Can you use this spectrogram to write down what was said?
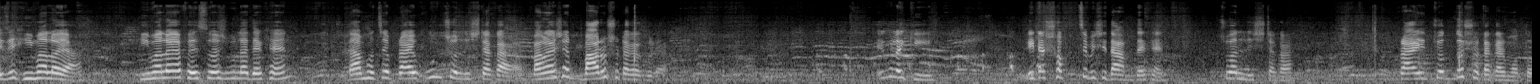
এই যে হিমালয়া হিমালয়া ফেস ওয়াশগুলো দেখেন, দাম হচ্ছে প্রায় উনচল্লিশ টাকা। বাংলাদেশের বারোশো টাকা করে। এগুলো কি? এটা সবচেয়ে বেশি দাম, দেখেন, চুয়াল্লিশ টাকা। প্রায় চোদ্দোশো টাকার মতো।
